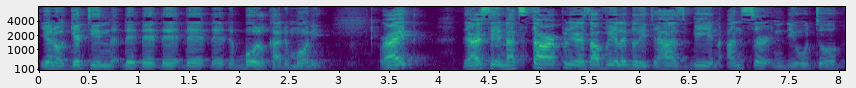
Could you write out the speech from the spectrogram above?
you know, getting the, the, the, the, the bulk of the money. Right? They are saying that star players availability has been uncertain due to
